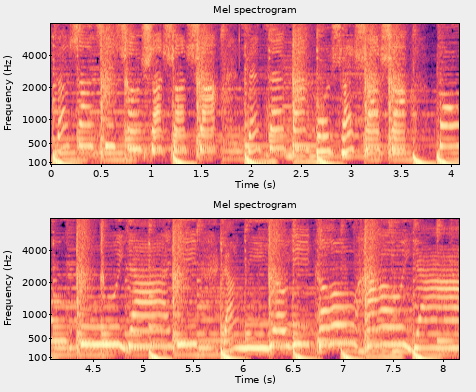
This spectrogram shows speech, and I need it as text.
早上起床刷刷刷，三餐饭后刷刷刷，丰富牙医让你有一口好牙，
